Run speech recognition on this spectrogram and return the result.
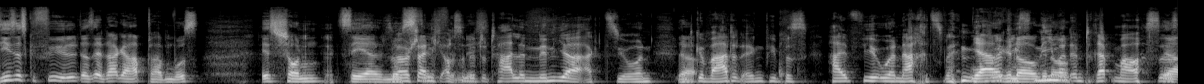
dieses Gefühl, das er da gehabt haben muss, ist schon sehr lustig. war wahrscheinlich auch so eine ich. totale Ninja-Aktion Ja. und gewartet irgendwie bis halb vier Uhr nachts, wenn Ja, wirklich genau, niemand genau. im Treppenhaus ist. Ja.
